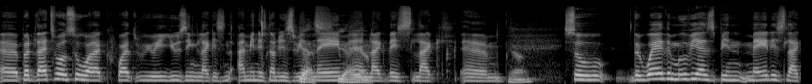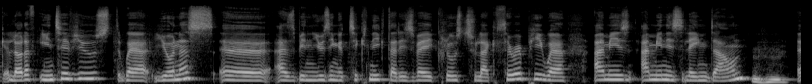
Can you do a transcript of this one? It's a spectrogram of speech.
Uh, but that's also what like, what we were using. Like, I mean, it's not his real Yes, name, yeah, and yeah. like this, like, um, Yeah. so the way the movie has been made is like a lot of interviews where Jonas uh, has been using a technique that is very close to like therapy, where Amin is, Amin is laying down uh,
